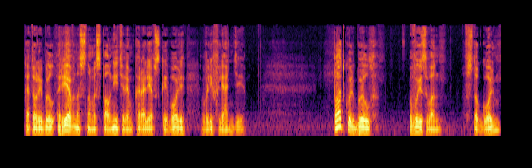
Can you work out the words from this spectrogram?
который был ревностным исполнителем королевской воли в Лифляндии. Паткуль был вызван в Стокгольм,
